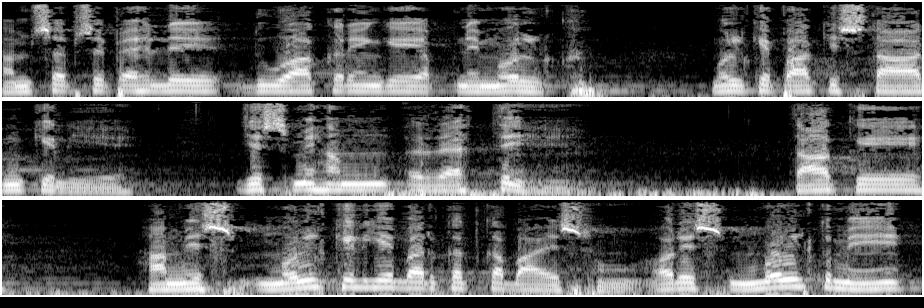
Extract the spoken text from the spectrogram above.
हम सबसे पहले दुआ करेंगे अपने मुल्क मुल्क पाकिस्तान के लिए, जिसमें हम रहते हैं। ताकि हम इस मुल्क के लिए बरकत का बायस हों और इस मुल्क में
